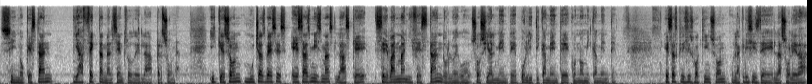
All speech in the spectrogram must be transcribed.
sino que están y afectan al centro de la persona. Y que son muchas veces esas mismas las que se van manifestando luego socialmente, políticamente, económicamente. Esas crisis, Joaquín, son la crisis de la soledad,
